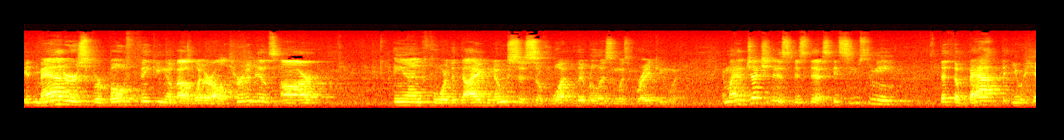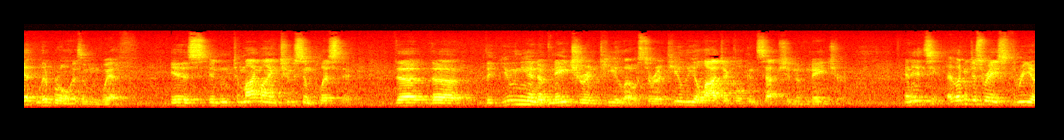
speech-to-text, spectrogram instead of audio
it matters for both thinking about what our alternatives are and for the diagnosis of what liberalism was breaking with. And my objection is, is this. It seems to me that the bat that you hit liberalism with is, in, to my mind, too simplistic. The, the, the union of nature and telos, or a teleological conception of nature. And it's, let me just raise three,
